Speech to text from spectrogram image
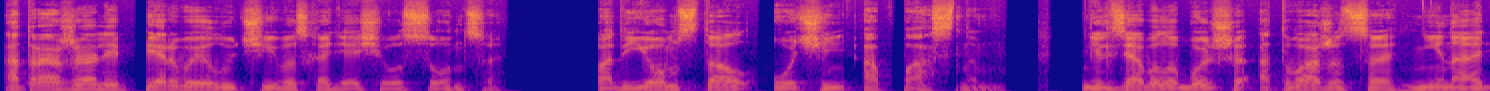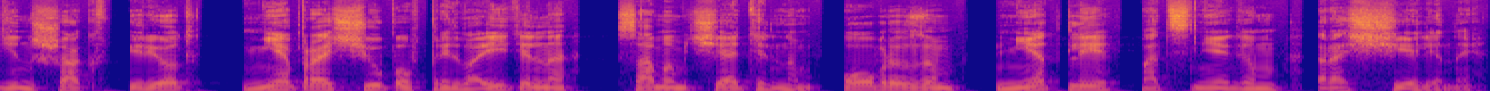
отражали первые лучи восходящего солнца. Подъем стал очень опасным. Нельзя было больше отважиться ни на один шаг вперед, не прощупав предварительно самым тщательным образом, нет ли под снегом расщелины.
